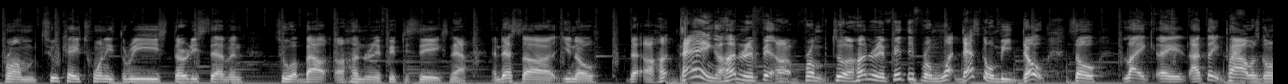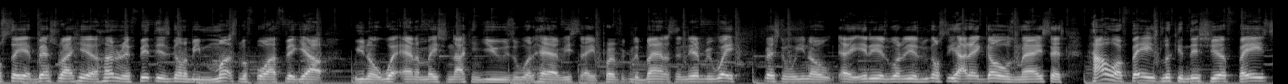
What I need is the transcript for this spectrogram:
from 2K23's 37 to about 156 now, and that's uh you know that uh, dang 150 uh, from to 150 from what that's gonna be dope. So like hey, I think Power's gonna say it best right here. 150 is gonna be months before I figure out you know what animation I can use or what have you. Say perfectly balanced in every way, especially when you know hey it is what it is. We're gonna see how that goes, man. He says how are fades looking this year? fades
